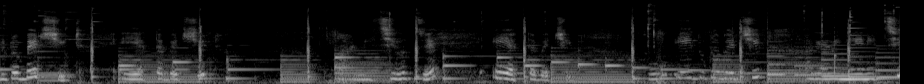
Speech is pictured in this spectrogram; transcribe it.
দুটো বেডশিট এই একটা বেডশিট আর নিচ্ছি হচ্ছে এই একটা বেডশিট। তো এই দুটো বেডশিট আগে আমি নিয়ে নিচ্ছি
